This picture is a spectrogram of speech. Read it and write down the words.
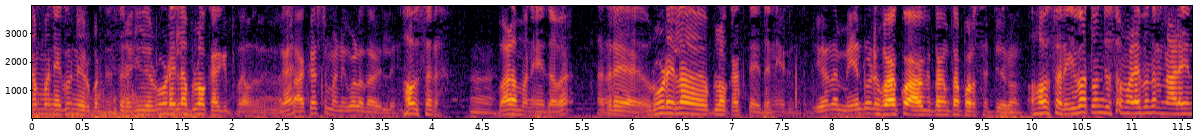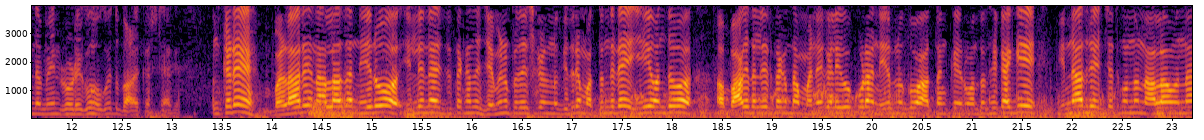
ನಮ್ಮ ಮನೆಗೂ ನೀರು ಬರ್ತದೆ ಸರ್. ಇಲ್ಲಿ ರೋಡ್ ಎಲ್ಲ ಬ್ಲಾಕ್ ಆಗಿರ್ತದೆ ಸಾಕಷ್ಟು ಮನೆಗಳು ಅದಾವ ಇಲ್ಲಿ. ಹೌದು ಸರ್. ಭಾಳ ಮನೆ ಇದಾವೆ. ಆದ್ರೆ ರೋಡ್ ಎಲ್ಲ ಬ್ಲಾಕ್ ಆಗ್ತಾ ಇದೆ ನೀರಿಂದ ಏನಂದ್ರೆ ಮೇನ್ ರೋಡ್ ಹೋಗಕ್ಕೂ ಆಗದಂತ ಪರಿಸ್ಥಿತಿ ಇರೋದು. ಹೌದು ಸರ್ ಇವತ್ತೊಂದು ದಿವಸ ಮಳೆ ಬಂದ್ರೆ ನಾಳೆಯಿಂದ ಮೇನ್ ರೋಡಿಗೂ ಹೋಗೋದು ಬಹಳ ಕಷ್ಟ ಆಗುತ್ತೆ ಸರ್. ಒಂದ್ ಕಡೆ ಬಳ್ಳಾರಿ ನಾಲಾದ ನೀರು ಇಲ್ಲಿನ ಇರ್ತಕ್ಕಂಥ ಜಮೀನು ಪ್ರದೇಶಗಳು ನುಗ್ಗಿದ್ರೆ ಮತ್ತೊಂದೆಡೆ ಈ ಒಂದು ಭಾಗದಲ್ಲಿ ಇರ್ತಕ್ಕಂಥ ಮನೆಗಳಿಗೂ ಕೂಡ ನೀರು ನುಗ್ಗುವ ಆತಂಕ ಇರುವಂತದ್ದು ಹೀಗಾಗಿ ಇನ್ನಾದ್ರೂ ಎಚ್ಚೆತ್ಕೊಂಡು ನಾಲಾವನ್ನ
